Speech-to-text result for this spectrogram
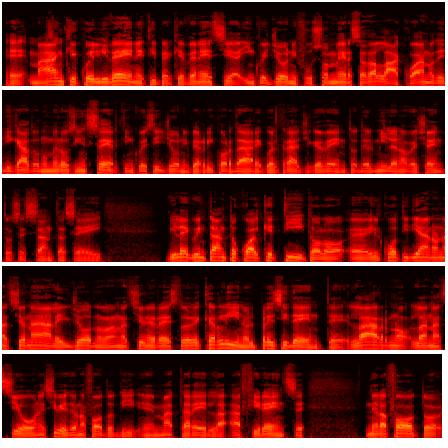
eh, ma anche quelli veneti, perché Venezia in quei giorni fu sommersa dall'acqua, hanno dedicato numerosi inserti in questi giorni per ricordare quel tragico evento del 1966. Vi leggo intanto qualche titolo, eh, il quotidiano nazionale, il giorno, la nazione, il resto del Carlino, il presidente, l'Arno, la nazione, si vede una foto di eh, Mattarella a Firenze. Nella foto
